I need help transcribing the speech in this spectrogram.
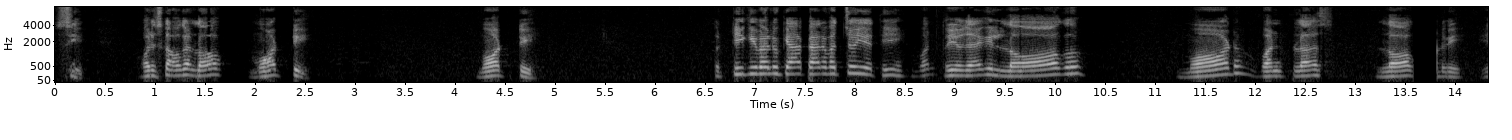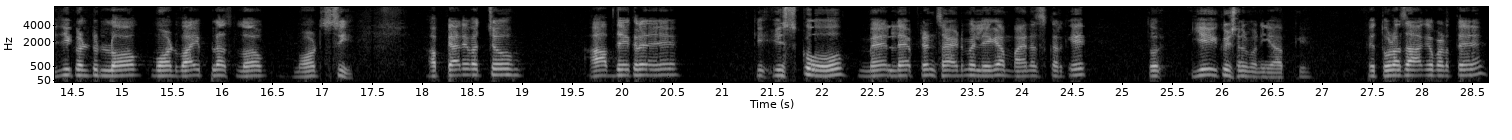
c और इसका हो गया log mod t mod t तो टी की वैल्यू क्या है प्यारे बच्चों? ये थी। वन तो ये हो जाएगी log mod one plus log mod v is equal to log mod y plus log mod c अब प्यारे बच्चों, आप देख रहे हैं कि इसको मैं लेफ़्ट हैंड साइड में ले गया माइनस करके तो ये इक्वेशन बनी आपकी। फिर थोड़ा सा आगे बढ़ते हैं।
